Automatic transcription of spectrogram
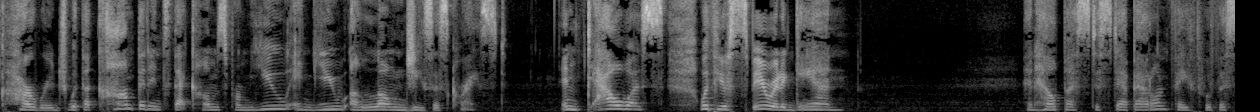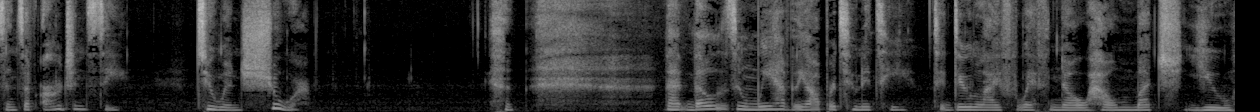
courage, with a confidence that comes from you and you alone, Jesus Christ. Endow us with your spirit again and help us to step out on faith with a sense of urgency to ensure that those whom we have the opportunity to do life with know how much you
